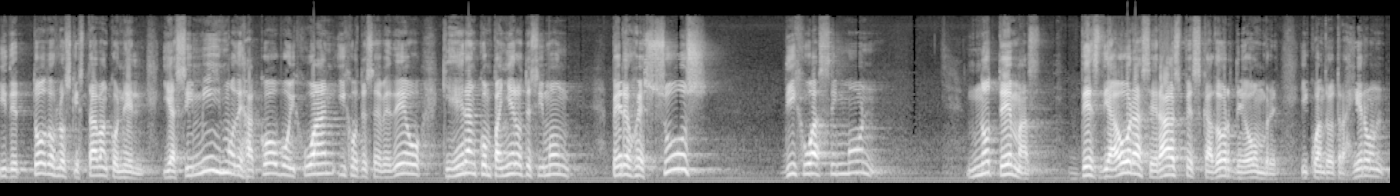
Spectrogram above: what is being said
y de todos los que estaban con él, y asimismo de Jacobo y Juan, hijos de Zebedeo, que eran compañeros de Simón. Pero Jesús dijo a Simón, no temas, desde ahora serás pescador de hombre. Y cuando trajeron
